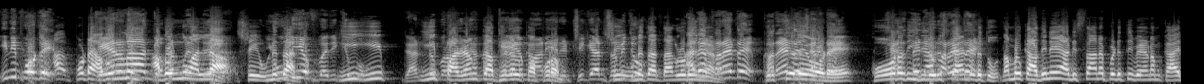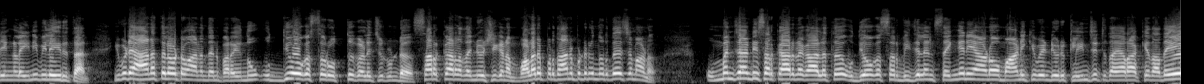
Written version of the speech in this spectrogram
ഇനി പോട്ടെ. അതൊന്നുമല്ല പോട്ടെ. അതൊന്നും അതൊന്നും അല്ല ശ്രീ ഉണ്ണിത്താൻ. ഈ ഈ പഴം കഥകൾക്കപ്പുറം ശ്രീ ഉണ്ണിത്താൻ താങ്കളോട് തന്നെയാണ്. കൃത്യതയോടെ കോടതി ഒരു സ്റ്റാൻഡ്. എടുത്തു. നമ്മൾക്ക് അതിനെ അടിസ്ഥാനപ്പെടുത്തി വേണം കാര്യങ്ങളെ ഇനി വിലയിരുത്താൻ. ഇവിടെ ആനത്തലോട്ടം ആനന്ദൻ പറയുന്നു ഉദ്യോഗസ്ഥർ ഒത്തുകളിച്ചിട്ടുണ്ട്. സർക്കാർ അത് അന്വേഷിക്കണം. വളരെ പ്രധാനപ്പെട്ട ഒരു നിർദ്ദേശമാണ്. ഉമ്മൻചാണ്ടി സർക്കാരിന്റെ കാലത്ത് ഉദ്യോഗസ്ഥർ വിജിലൻസ് എങ്ങനെയാണോ മാണിക്ക് വേണ്ടി ഒരു ക്ലീൻ ചിറ്റ് തയ്യാറാക്കിയത് അതേ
